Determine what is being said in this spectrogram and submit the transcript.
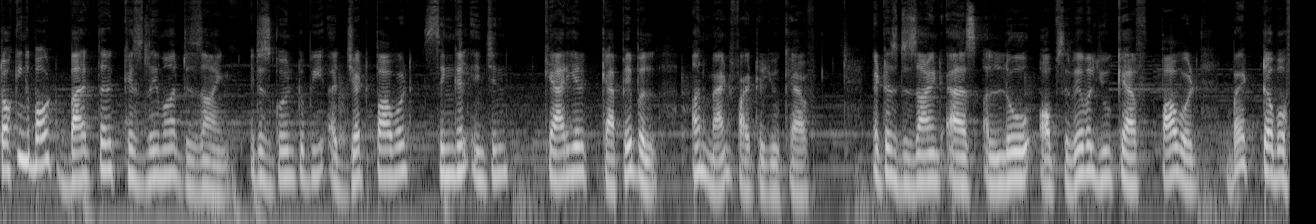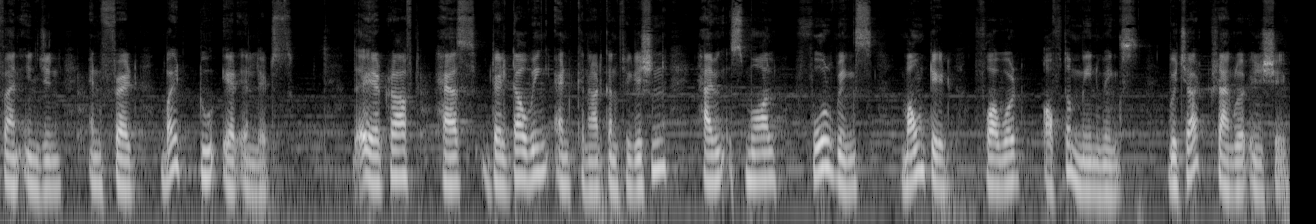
Talking about Bayraktar Kizilelma design, it is going to be a jet-powered, single-engine, carrier-capable unmanned fighter UCAV. It is designed as a low observable UCAV powered by a turbofan engine and fed by two air inlets. The aircraft has delta wing and canard configuration having small forewings mounted forward of the main wings, which are triangular in shape.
